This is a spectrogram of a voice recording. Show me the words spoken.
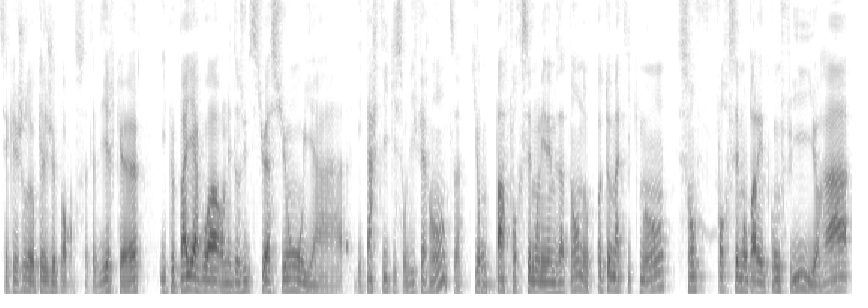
c'est quelque chose auquel je pense. C'est-à-dire qu'il ne peut pas y avoir, on est dans une situation où il y a des parties qui sont différentes, qui n'ont pas forcément les mêmes attentes, donc automatiquement, sans forcément parler de conflit, il y aura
